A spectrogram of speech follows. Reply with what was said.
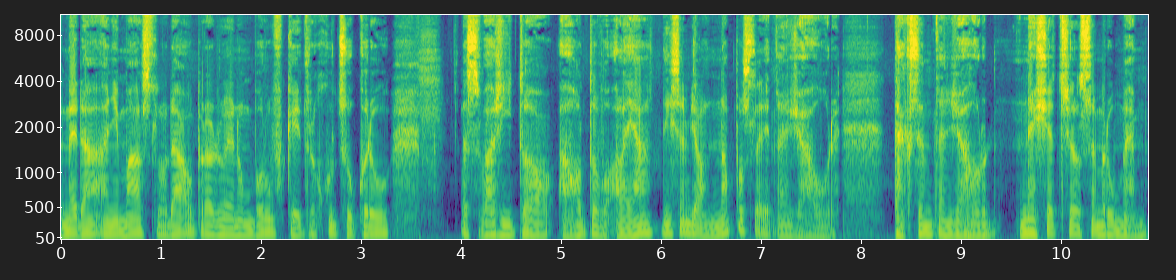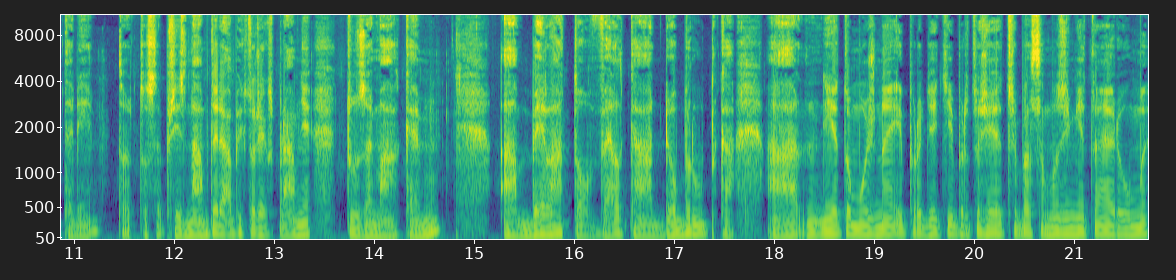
nedá ani máslo, dá opravdu jenom borůvky, trochu cukru, svaří to a hotovo. Ale já, když jsem dělal naposledy ten žahour, tak jsem ten žahour nešetřil jsem rumem, tedy, to, to se přiznám, teda, abych to řekl správně, tuzemákem. A byla to velká dobrůdka. A je to možné i pro děti, protože je třeba samozřejmě ten rum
